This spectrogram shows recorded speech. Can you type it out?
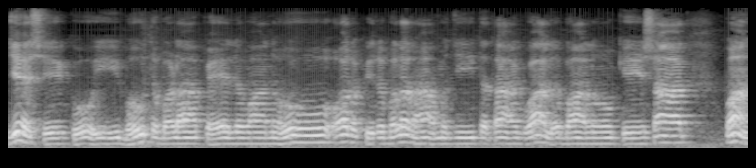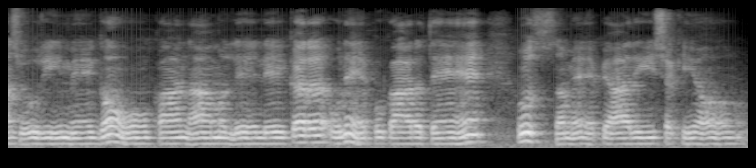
जैसे कोई बहुत बड़ा पहलवान हो और फिर बलराम जी तथा ग्वाल बालों के साथ बांसुरी में गौ का नाम ले लेकर उन्हें पुकारते हैं। उस समय प्यारी सखियों,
